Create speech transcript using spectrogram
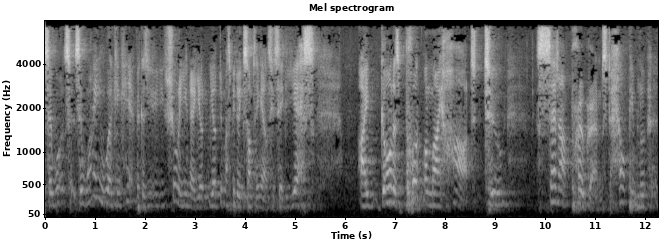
so, what, so, why are you working here? Because you, you, surely you know you must be doing something else. He said, yes. I, God has put on my heart to set up programs to help people who,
